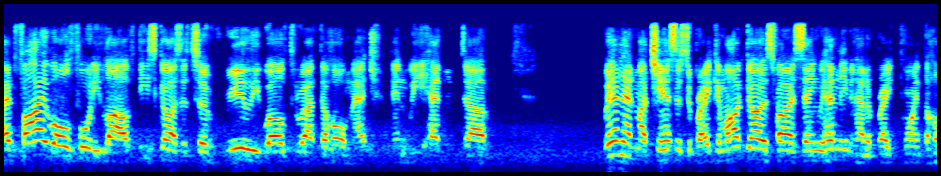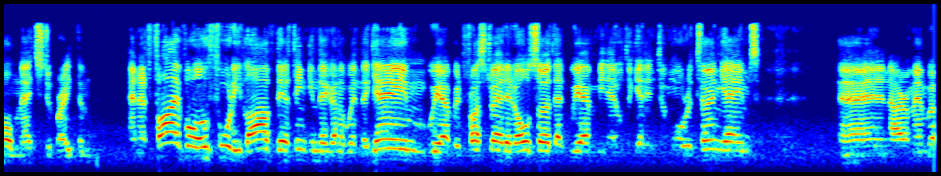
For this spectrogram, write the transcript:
at five all forty love. These guys had served really well throughout the whole match, and we hadn't. Uh, we hadn't had much chances to break them. I'd go as far as saying we hadn't even had a break point the whole match to break them. And at five all, 40 love, they're thinking they're going to win the game. We are a bit frustrated also that we haven't been able to get into more return games. And I remember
